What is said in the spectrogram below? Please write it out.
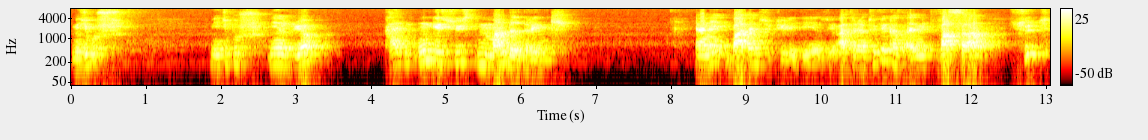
Mecbur. Mecbur. Ne yazıyor? Kalten ungesüßten Mandeldrink. Yani badem sütüyle diye yazıyor. Alternatife kannst mit Wasser, süt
